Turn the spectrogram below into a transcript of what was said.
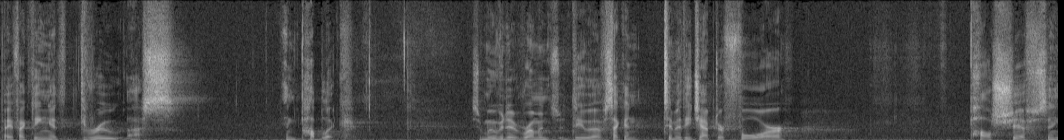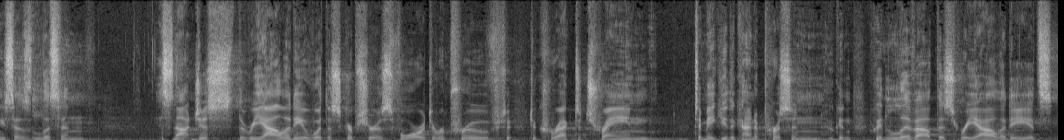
by affecting it through us in public. So moving to Romans to uh, 2 Timothy chapter 4, Paul shifts and he says, listen, it's not just the reality of what the scripture is for to reprove, to, to correct, to train, to make you the kind of person who can, who can live out this reality. It's,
